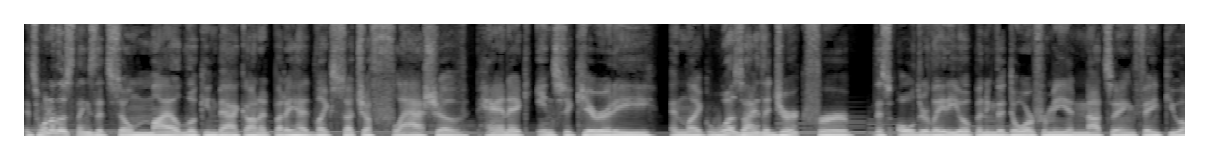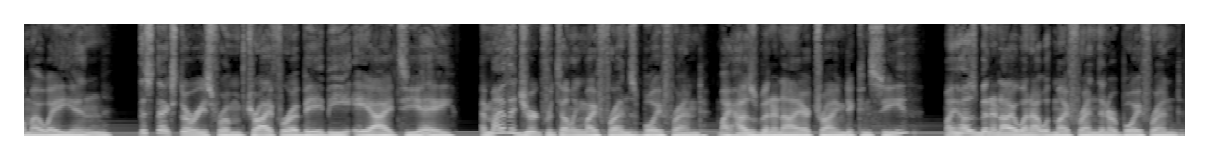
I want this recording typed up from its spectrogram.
it's one of those things that's so mild looking back on it, but I had like such a flash of panic, insecurity, and like, was I the jerk for this older lady opening the door for me and not saying thank you on my way in? This next story is from Try for a Baby AITA. Am I the jerk for telling my friend's boyfriend, my husband and I are trying to conceive? My husband and I went out with my friend and her boyfriend.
